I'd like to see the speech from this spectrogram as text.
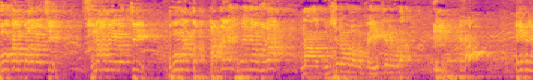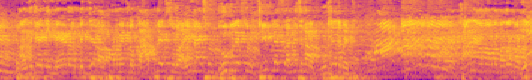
భూకంపాలు వచ్చి సునామీలు వచ్చి భూమి అంతా బద్దలైపోయినా కూడా నా గుడిసెలో ఉన్న ఒక ఈకను కూడా అందుకే నీ మేడలు మిద్దెలు అపార్ట్మెంట్లు కాంప్లెక్స్ ఐమాక్స్ డూప్లెక్స్ జీప్లెక్స్ అన్ని నా గుడిసెలు పెట్టు. కానీ ఆ మాట మాత్రం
